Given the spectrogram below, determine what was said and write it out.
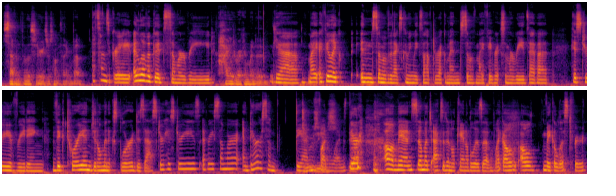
seventh in the series or something but that sounds great. I love a good summer read. Highly recommended. Yeah, my I feel like in some of the next coming weeks I'll have to recommend some of my favorite summer reads. I have a history of reading Victorian gentleman explorer disaster histories every summer, and there are some damn fun ones. Yeah. There, oh man, so much accidental cannibalism. Like I'll I'll make a list for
